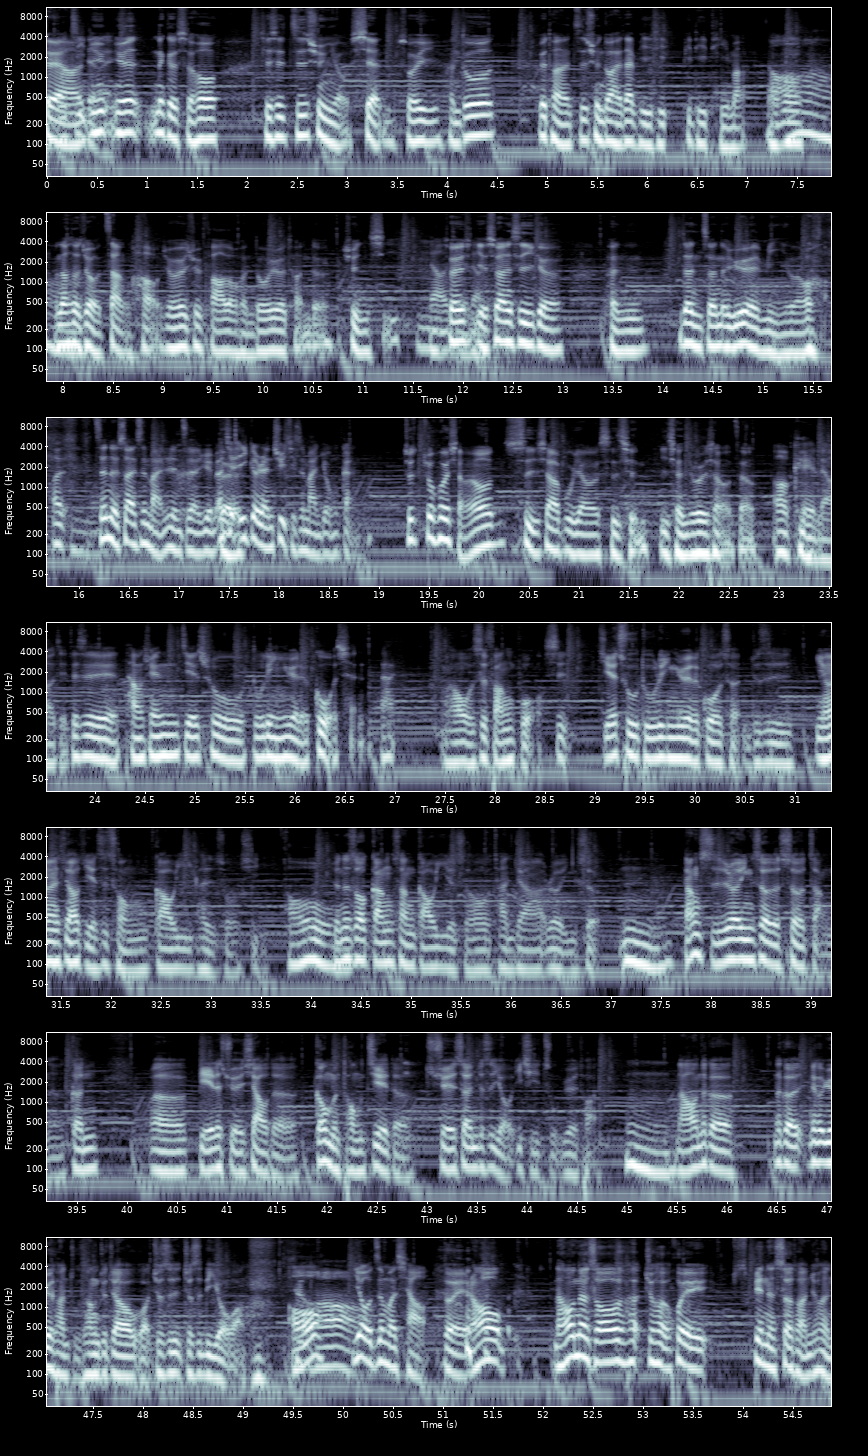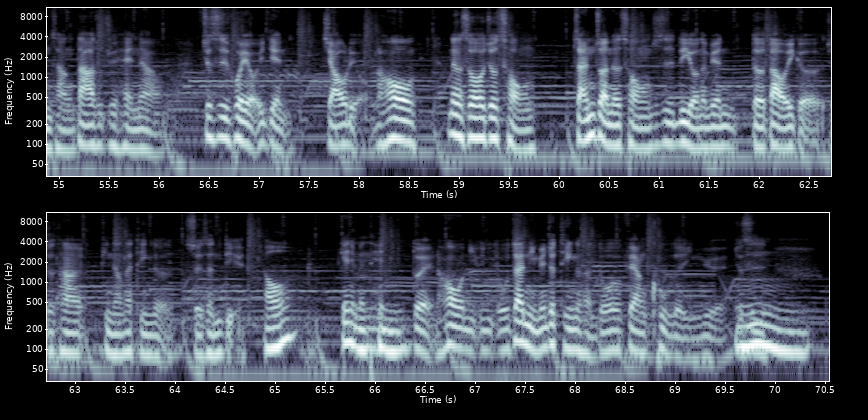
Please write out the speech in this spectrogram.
对啊，因为因为那个时候其实资讯有限，所以很多乐团的资讯都还在 PTT PTT 嘛。然后我那时候就有账号，就会去 follow 很多乐团的讯息，所以也算是一个很认真的乐迷喽。呃，真的算是蛮认真的乐迷，而且一个人去其实蛮勇敢的。就就会想要试一下不一样的事情，以前就会想要这样。OK，了解，这是唐轩接触独立音乐的过程。来，然后我是方博，是接触独立音乐的过程，就是因为要也是从高一开始说起。哦，就那时候刚上高一的时候参加热音社，嗯，当时热音社的社长呢，跟呃别的学校的跟我们同届的学生就是有一起组乐团，嗯，然后那个。那个那个乐团主唱就叫我，就是就是 Leo 王。哦，又这么巧。对，然后 然后那时候就会变成社团就很常，大家出去 hang out，就是会有一点交流。然后那个时候就从辗转的从就是 Leo 那边得到一个就是他平常在听的随身碟。哦。给你们听、嗯，对，然后你我在里面就听了很多非常酷的音乐，就是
